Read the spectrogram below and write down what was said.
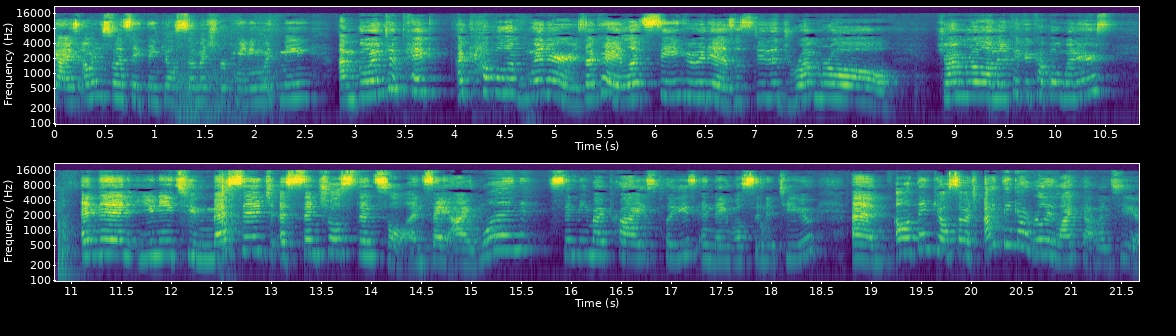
right, guys, I just want to say thank y'all so much for painting with me. I'm going to pick a couple of winners. Okay, let's see who it is. Let's do the drum roll. Drum roll, I'm going to pick a couple winners. And then you need to message Essential Stencil and say, I won. Send me my prize, please, and they will send it to you. Um, oh, thank y'all so much. I think I really like that one, too.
